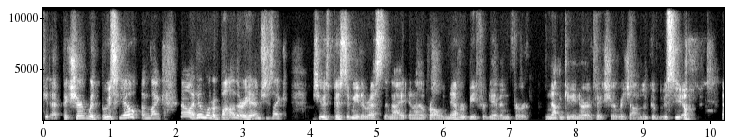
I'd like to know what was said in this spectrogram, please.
get a picture with Busio. I'm like, no, I didn't want to bother him. She's like, she was pissed at me the rest of the night, and I'll probably never be forgiven for not getting her a picture with Gianluca Busio.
